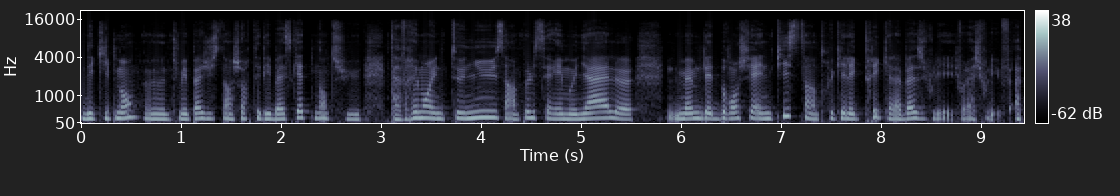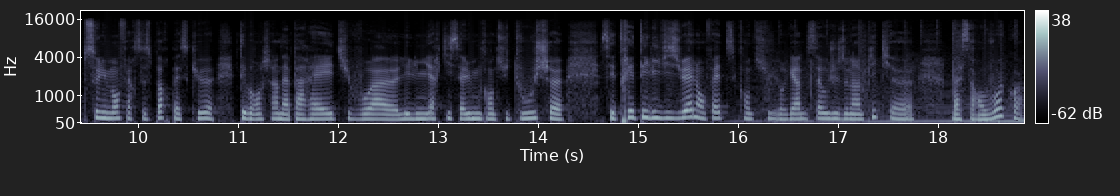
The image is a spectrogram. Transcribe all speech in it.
d'équipement. Euh, tu mets pas juste un short et des baskets, non, tu as vraiment une tenue. C'est un peu le cérémonial, même d'être branché à une piste, un truc électrique. À la base, je voulais, voilà, je voulais absolument faire ce sport parce que tu es branché à un appareil, tu vois les lumières qui s'allument quand tu touches. C'est très télévisuel en fait. Quand tu regardes ça aux Jeux Olympiques, bah ça envoie quoi.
